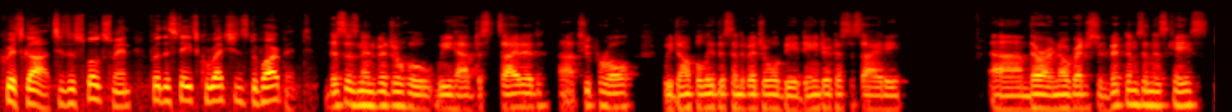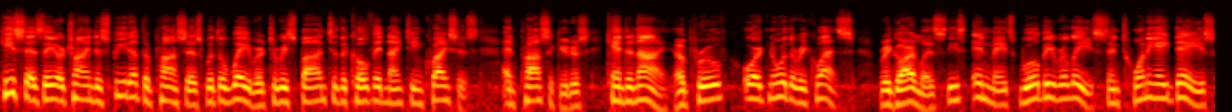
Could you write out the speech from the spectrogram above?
Chris Gautz is a spokesman for the state's corrections department. This is an individual who we have decided uh, to parole. We don't believe this individual will be a danger to society. Um, there are no registered victims in this case. He says they are trying to speed up the process with a waiver to respond to the COVID 19 crisis, and prosecutors can deny, approve, or ignore the requests. Regardless, these inmates will be released in 28 days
